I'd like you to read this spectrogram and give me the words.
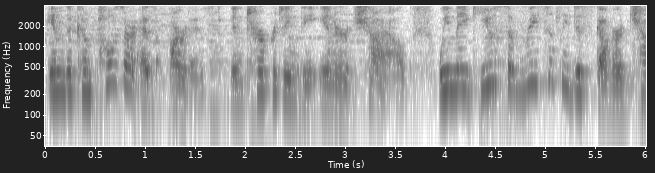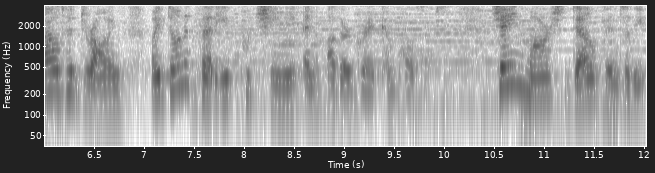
In The Composer as Artist, Interpreting the Inner Child, we make use of recently discovered childhood drawings by Donizetti, Puccini, and other great composers. Jane Marsh delves into the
